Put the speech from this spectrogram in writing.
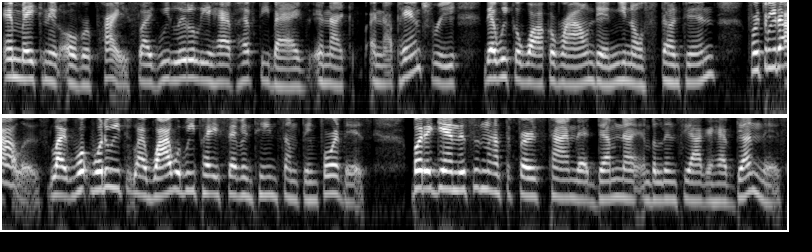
and making it overpriced. Like we literally have hefty bags in our in our pantry that we could walk around and you know stunting for three dollars. Like what what do we do? Like why would we pay seventeen something for this? But again, this is not the first time that Demna and Balenciaga have done this.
